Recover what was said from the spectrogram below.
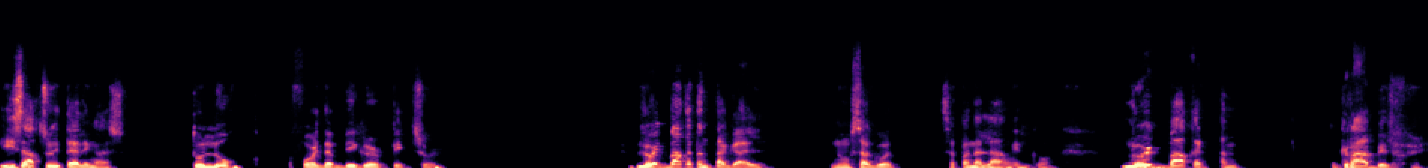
he's actually telling us to look for the bigger picture. Lord, bakit ang tagal nung sagot sa panalangin ko? Lord, bakit ang grabe, Lord?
